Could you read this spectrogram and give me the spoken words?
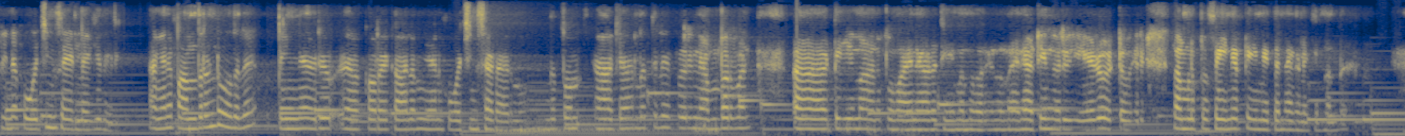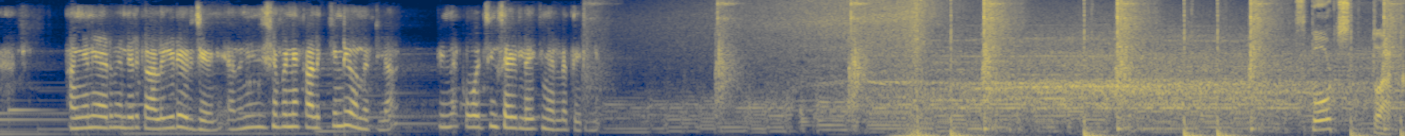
പിന്നെ കോച്ചിങ് സൈഡിലേക്ക് തിരിച്ചു അങ്ങനെ പന്ത്രണ്ട് മുതൽ പിന്നെ ഒരു കുറെ കാലം ഞാൻ കോച്ചിങ് സൈഡായിരുന്നു ഇന്നിപ്പം കേരളത്തിലെ ഇപ്പൊ ഒരു നമ്പർ വൺ ടീമാണ് ഇപ്പൊ വയനാട് ടീം എന്ന് പറയുന്നത്. വയനാട്ടിൽ നിന്ന് ഒരു ഏഴോ എട്ടോ പേര് നമ്മളിപ്പോ സീനിയർ ടീമിൽ തന്നെ കളിക്കുന്നുണ്ട്. അങ്ങനെയായിരുന്നു എന്റെ ഒരു കളിയുടെ ഒരു ജേണി അതിനുശേഷം പിന്നെ കളിക്കേണ്ടി വന്നിട്ടില്ല. പിന്നെ കോച്ചിങ് സൈഡിലേക്ക് മെല്ലെ തിരിഞ്ഞു. Sports track.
